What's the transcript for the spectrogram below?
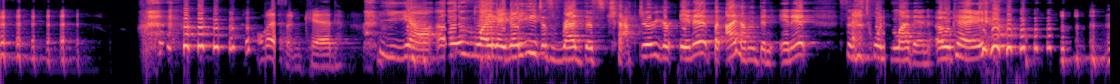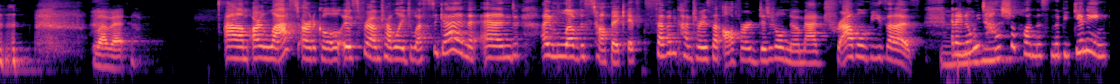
Listen kid. Yeah i was like i know you just read this chapter. You're in it but i haven't been in it since 2011 okay Love it. Um, our last article is from Travel Age West again, and I love this topic. It's seven countries that offer digital nomad travel visas. And I know we Mhm. touched upon this in the beginning,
